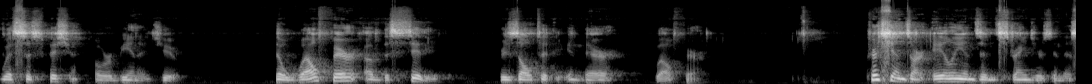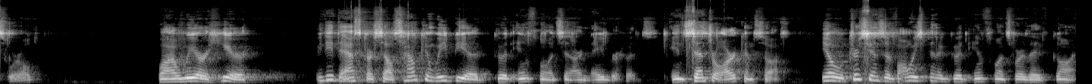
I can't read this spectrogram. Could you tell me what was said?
with suspicion over being a Jew. The welfare of the city resulted in their welfare. Christians are aliens and strangers in this world while we are here, we need to ask ourselves how can we be a good influence in our neighborhoods, in central Arkansas? You know, Christians have always been a good influence where they've gone,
